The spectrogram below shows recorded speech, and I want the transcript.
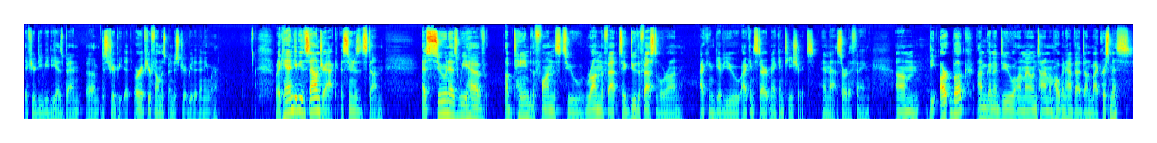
if your DVD has been um, distributed or if your film has been distributed anywhere. But I can give you the soundtrack as soon as it's done. As soon as we have obtained the funds to run the fe- to do the festival run, I can give you I can start making T-shirts and that sort of thing. Um, the art book I'm gonna do on my own time. I'm hoping to have that done by Christmas.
